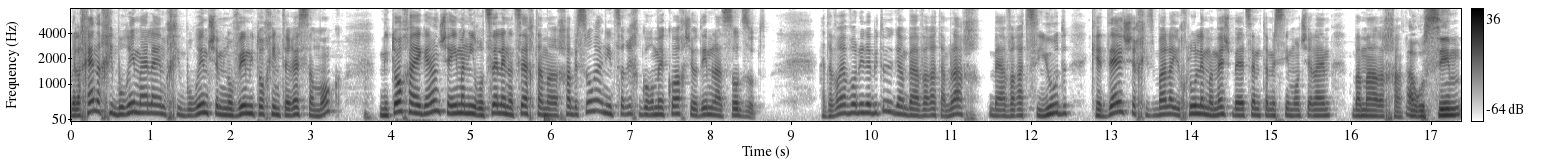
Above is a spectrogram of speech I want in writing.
ולכן החיבורים האלה הם חיבורים שהם נובעים מתוך אינטרס עמוק, מתוך ההיגיון שאם אני רוצה לנצח את המערכה בסוריה, אני צריך גורמי כוח שיודעים לעשות זאת. הדבר יבוא לידי ביטוי גם בהעברת אמל"ח, בהעברת ציוד, כדי שחיזבאללה יוכלו לממש בעצם את המשימות שלהם במערכה. הרוסים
